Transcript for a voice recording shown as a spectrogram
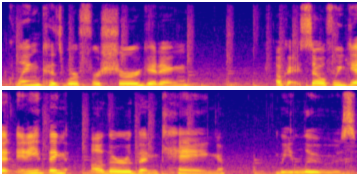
Hulkling, because we're for sure getting... Okay, so if we get anything other than Kang, we lose.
